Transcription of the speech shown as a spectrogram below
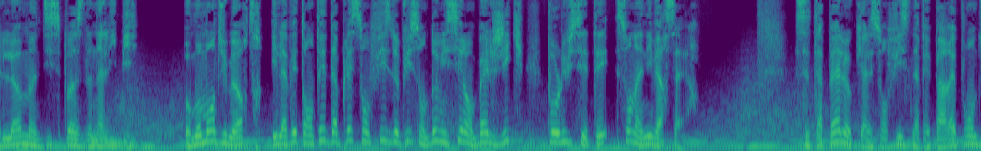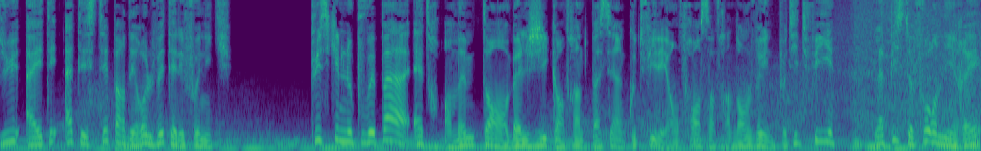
l'homme dispose d'un alibi. Au moment du meurtre, il avait tenté d'appeler son fils depuis son domicile en Belgique pour lui citer son anniversaire. Cet appel auquel son fils n'avait pas répondu a été attesté par des relevés téléphoniques. Puisqu'il ne pouvait pas être en même temps en Belgique en train de passer un coup de fil et en France en train d'enlever une petite fille, la piste Fourniret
